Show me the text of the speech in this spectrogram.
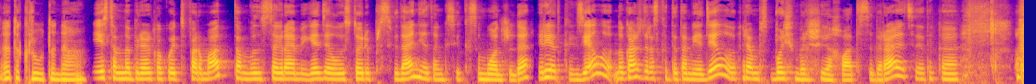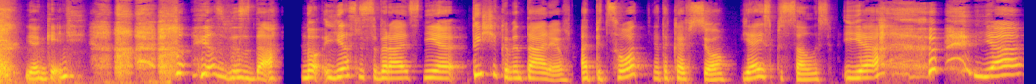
Это круто, да. Есть там, например, какой-то формат, там в Инстаграме я делаю историю про свидание, там, с эмоджи, да, редко их делаю, но каждый раз, когда там я делаю, прям больше большие охваты собираются, я такая, я гений, я звезда. Но если собирается не тысячи комментариев, а 500, я такая, все, я исписалась. Я я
